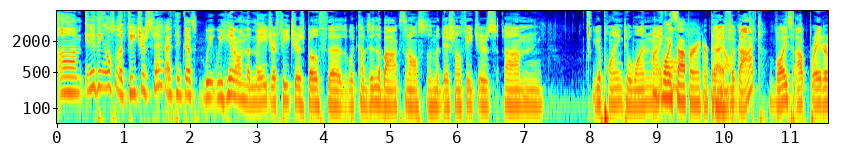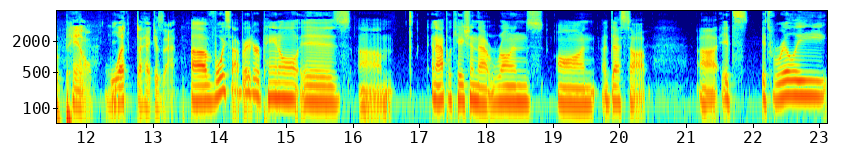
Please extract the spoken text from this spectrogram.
Um, anything else on the feature set? I think that's we, we hit on the major features, both the what comes in the box and also some additional features. Um, you're pointing to one, Michael. Voice operator that I panel. forgot. Voice operator panel. What the heck is that? Uh, voice operator panel is um, an application that runs on a desktop. Uh, it's it's really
